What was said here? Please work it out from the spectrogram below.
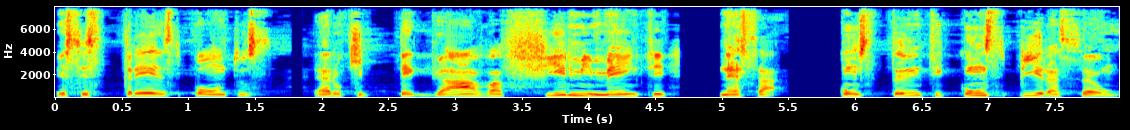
esses três pontos eram o que pegava firmemente nessa constante conspiração.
